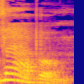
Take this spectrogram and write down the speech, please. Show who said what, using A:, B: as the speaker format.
A: Werbung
